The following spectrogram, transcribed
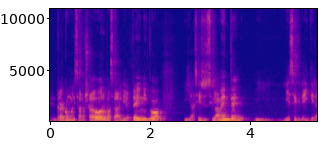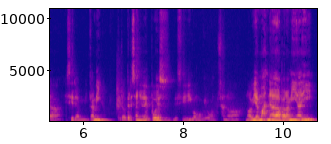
entrar como desarrollador, pasar al líder técnico y así sucesivamente. Y, y ese creí que era, ese era mi camino. Pero tres años después decidí como que bueno, ya no, no había más nada para mí ahí,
